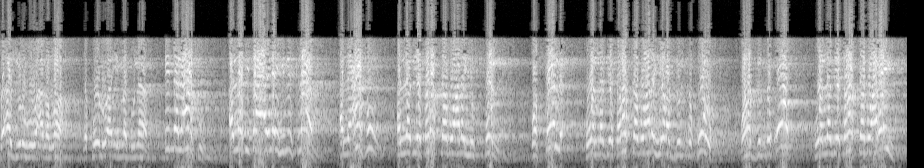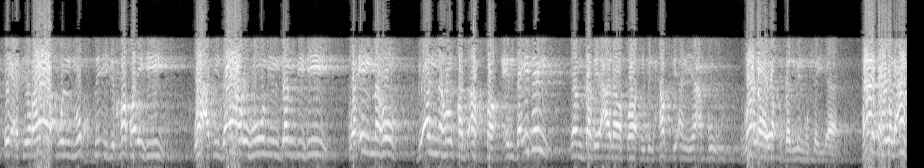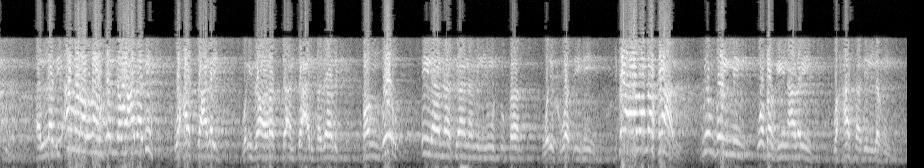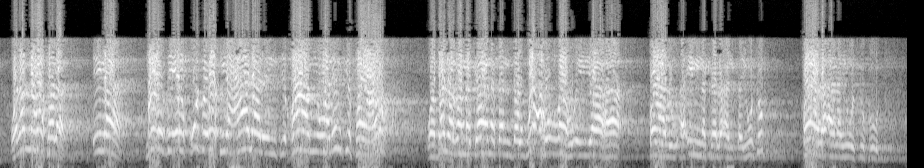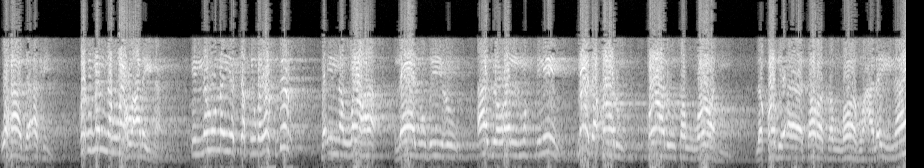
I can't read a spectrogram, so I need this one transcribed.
فأجره على الله. يقول أئمتنا إن العفو الذي دعا إليه الإسلام العفو الذي يترتب عليه الصلح والصلح هو الذي يترتب عليه رد الحقوق. ورد الحقوق هو الذي يترتب عليه اعتراف المخطئ بخطئه واعتذاره من ذنبه وعلمه بأنه قد أخطأ. عندئذ ينبغي على صاحب الحق أن يعفو ولا يقبل منه شيئا. هذا هو العفو الذي أمر الله جل وعلا به وحث عليه. وإذا أردت أن تعرف ذلك فانظر إلى ما كان من يوسف وإخوته. فعلوا ما فعلوا من ظلم وبغي عليه وحسد لهم. ولما وصل إلى موضع القدرة على الانتقام والانتصار وبلغ مكانة دوأه الله إياها. قالوا أئنك لأنت يوسف؟ قال أنا يوسف. وهذا أخي. قد من الله علينا. إنه من يتقي ويصبر فإن الله لا يضيع أجر المحسنين. ماذا قالوا؟ قالوا تالله لقد آثرك الله علينا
